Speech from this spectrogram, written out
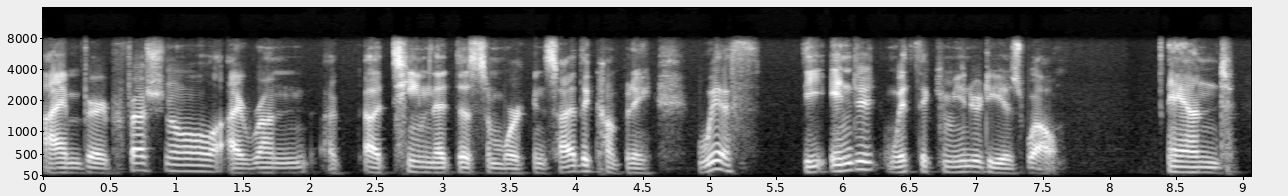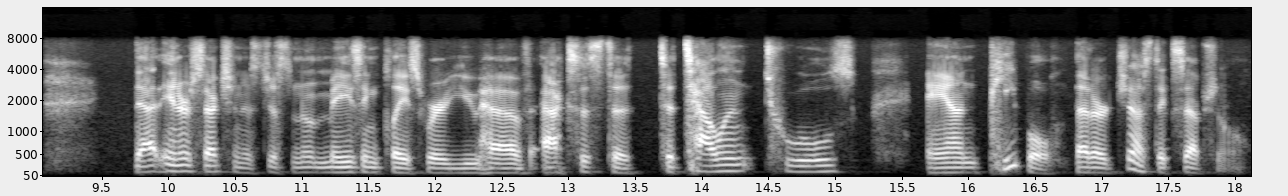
I'm very professional. I run a, a team that does some work inside the company with the with the community as well. And that intersection is just an amazing place where you have access to, to talent, tools, and people that are just exceptional.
